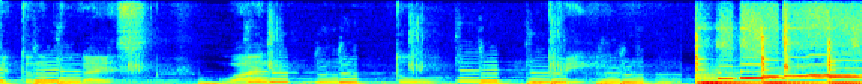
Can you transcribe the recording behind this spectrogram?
ito na po guys. 1, 2, 3.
